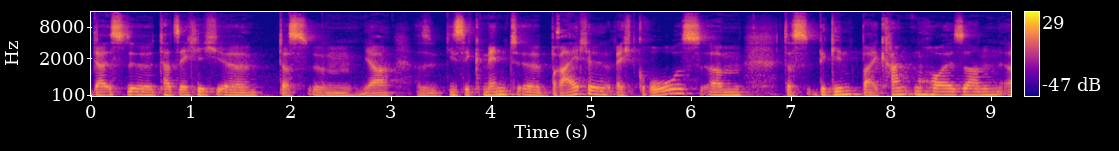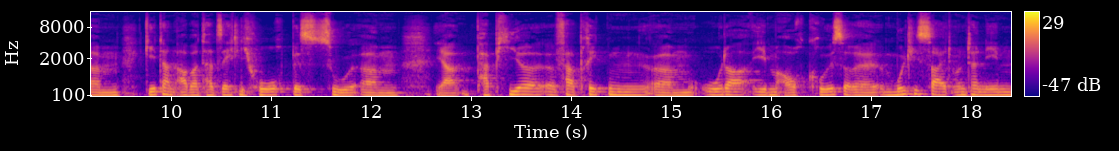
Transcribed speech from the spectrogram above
da ist äh, tatsächlich äh, das, ähm, ja, also die Segmentbreite recht groß. Ähm, das beginnt bei Krankenhäusern, ähm, geht dann aber tatsächlich hoch bis zu ja, Papierfabriken oder eben auch größere Multisite-Unternehmen.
